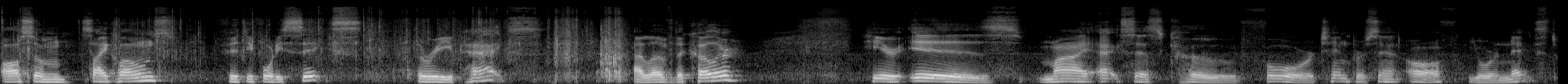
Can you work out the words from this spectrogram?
awesome Cyclones, 5046, three packs. I love the color. Here is my access code for 10% off your next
